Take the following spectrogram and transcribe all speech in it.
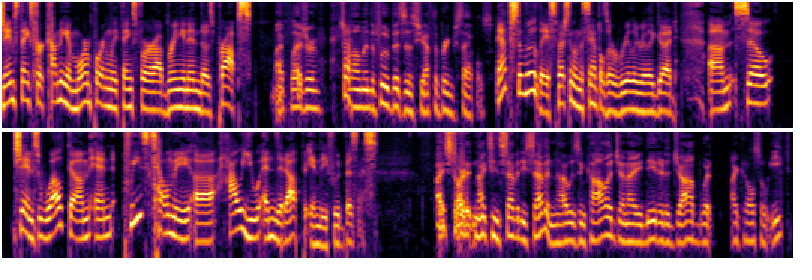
James, thanks for coming, and more importantly, thanks for uh, bringing in those props. My pleasure. Shalom. In the food business, you have to bring samples. Absolutely, especially when the samples are really, really good. Um, so, James, welcome, and please tell me uh, how you ended up in the food business. I started in 1977. I was in college, and I needed a job where I could also eat.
